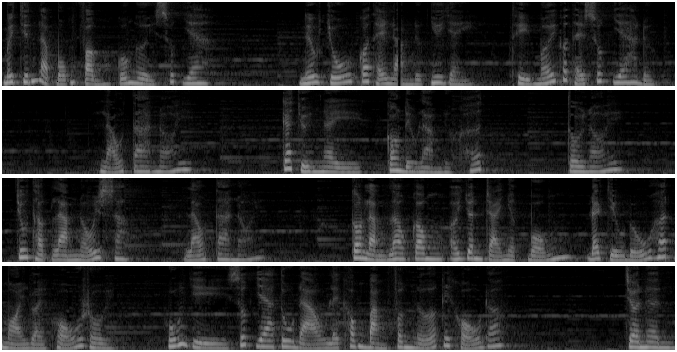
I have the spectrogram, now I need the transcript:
mới chính là bổn phận của người xuất gia. Nếu chú có thể làm được như vậy thì mới có thể xuất gia được. Lão ta nói, các chuyện này con đều làm được hết. Tôi nói, chú thật làm nổi sao? Lão ta nói, con làm lao công ở doanh trại Nhật Bổn đã chịu đủ hết mọi loại khổ rồi. Huống gì xuất gia tu đạo lại không bằng phân nửa cái khổ đó. Cho nên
